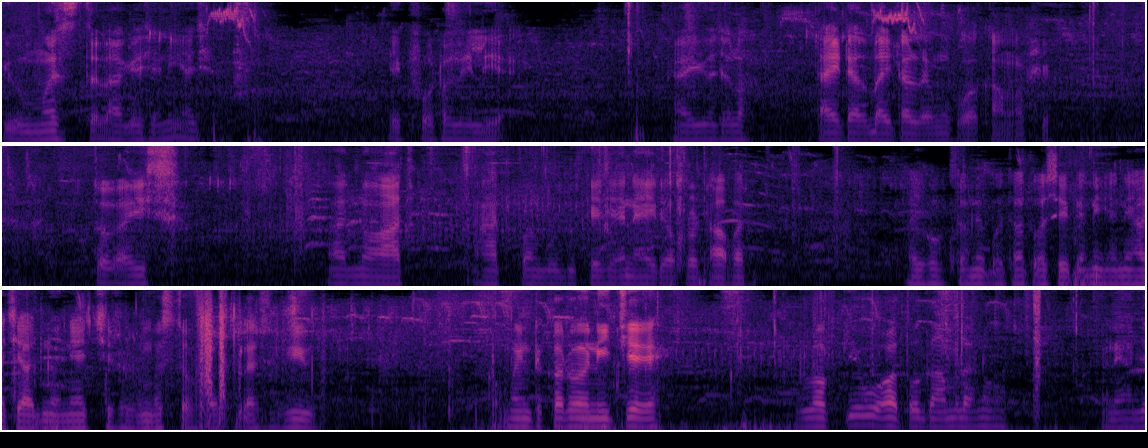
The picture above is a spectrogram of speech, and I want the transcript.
કેવું મસ્ત લાગે છે નહીં આજ. એક ફોટો લઈ લઈએ. આવી ગયો, ચલો. ટાઇટલ બાઇટલ મૂકવા કામ આવશે. તો ગાઈશ આજનો હાથ હાથ પણ બહુ દુખે છે અને આવી રહ્યો આપણો ટાવર આઈ હોપ તમને બતાતો હશે કે નહીં. અને આજે આજનો નેચરલ મસ્ત ફર્સ્ટ ક્લાસ વ્યૂ કમેન્ટ કરો નીચે. બ્લોગ કેવો હતો ગામડાનો? અને આજે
